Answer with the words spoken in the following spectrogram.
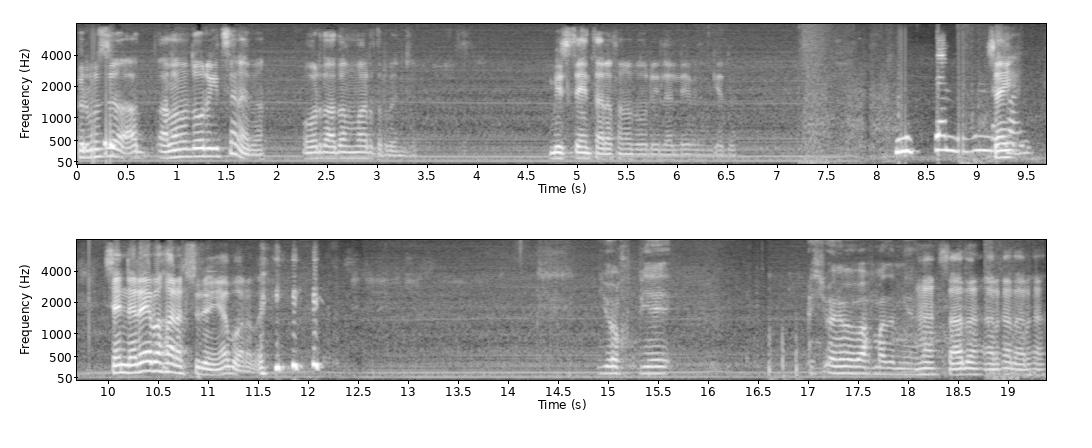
Kırmızı a- alana doğru gitsene be. Orada adam vardır bence. Milstein tarafına doğru ilerleyebilirim geri. Bizim de Sen var. sen nereye bakarak sürüyorsun ya bu arabayı? Yok bir hiç önüme bakmadım ya. ha sağda arkada arka.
